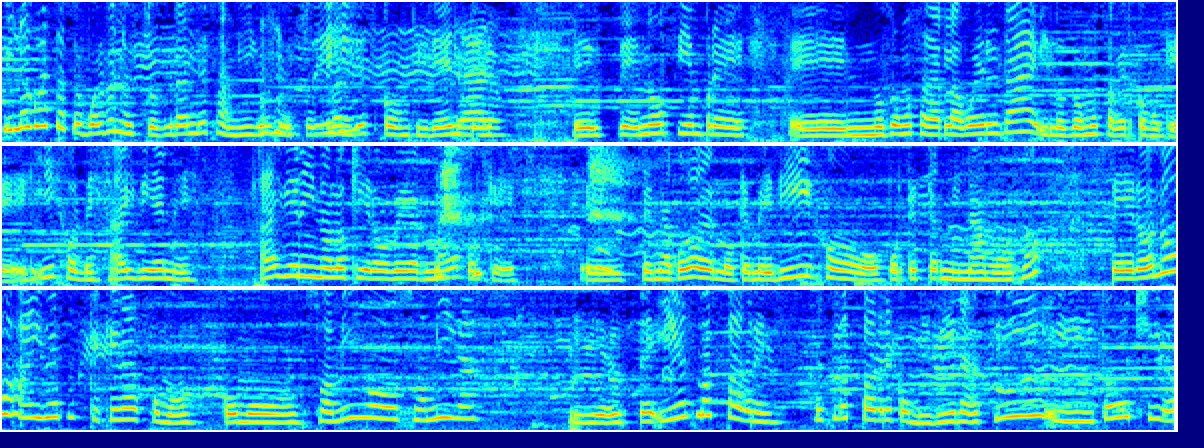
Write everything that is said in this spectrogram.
Y luego hasta se vuelven nuestros grandes amigos, nuestros grandes confidentes. Este, no siempre eh, nos vamos a dar la vuelta y los vamos a ver como que, híjole, ahí viene, ahí viene y no lo quiero ver, ¿no? Porque este, me acuerdo de lo que me dijo o por qué terminamos, ¿no? Pero no, hay veces que quedas como, como su amigo o su amiga. Y este, y es más padre, es más padre convivir así y todo chido.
